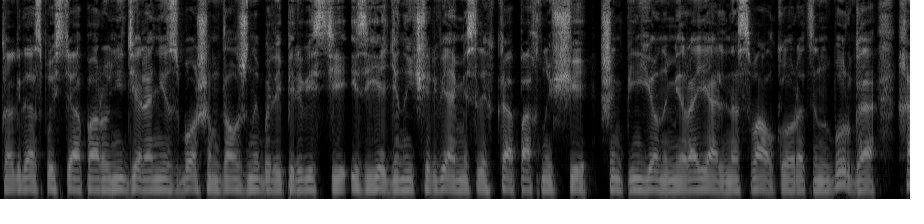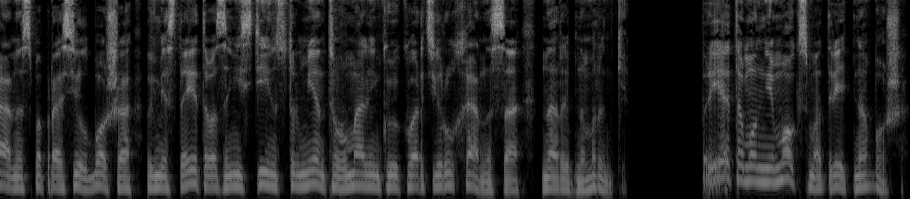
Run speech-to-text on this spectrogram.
Когда спустя пару недель они с Бошем должны были перевести изъеденный червями слегка пахнущий шампиньонами рояль на свалку Ротенбурга, Ханнес попросил Боша вместо этого занести инструмент в маленькую квартиру Ханнеса на рыбном рынке. При этом он не мог смотреть на Боша.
